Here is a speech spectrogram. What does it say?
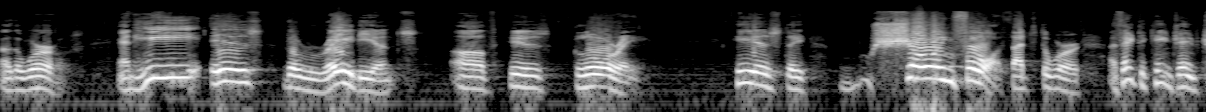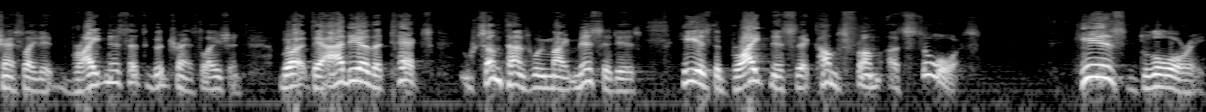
uh, the worlds. And he is the radiance of his glory. He is the showing forth. That's the word. I think the King James translated brightness. That's a good translation. But the idea of the text, sometimes we might miss it, is he is the brightness that comes from a source. His glory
